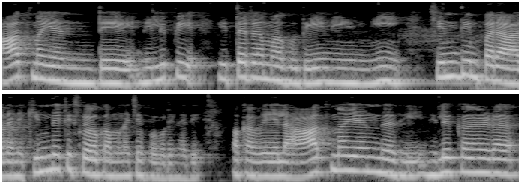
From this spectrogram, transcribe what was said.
ఆత్మయందే నిలిపి ఇతరమగు దేనిని చింతింపరాదని కిందటి శ్లోకమున చెప్పబడినది. ఒకవేళ ఆత్మయందది నిలకడ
